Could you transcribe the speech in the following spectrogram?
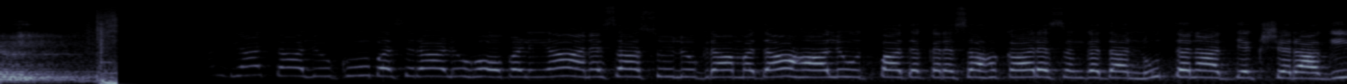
ಮಂಡ್ಯ ತಾಲೂಕು ಬಸರಾಳು ಹೋಬಳಿಯ ಅನಸಾಸೂಲು ಗ್ರಾಮದ ಹಾಲು ಉತ್ಪಾದಕರ ಸಹಕಾರ ಸಂಘದ ನೂತನ ಅಧ್ಯಕ್ಷರಾಗಿ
